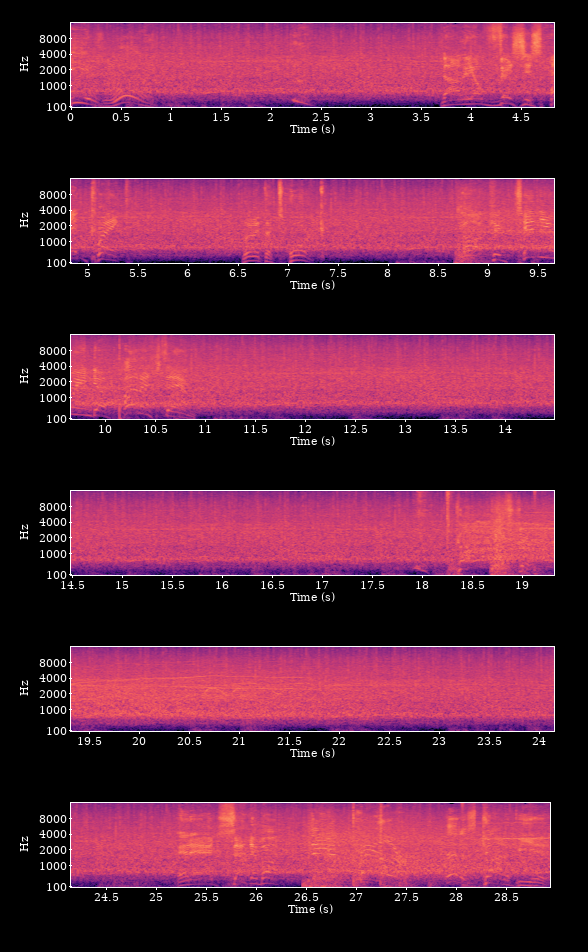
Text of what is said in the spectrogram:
he is rolling. Now the old vicious head crank. Look at the torque. Oh, continuing to punish them. Setting him up. The Impaler. That has got to be it.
